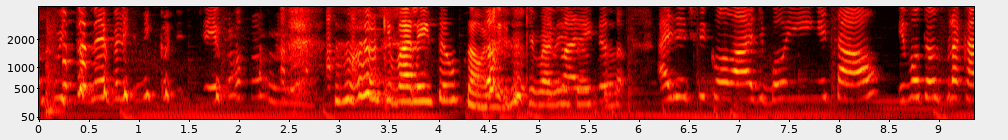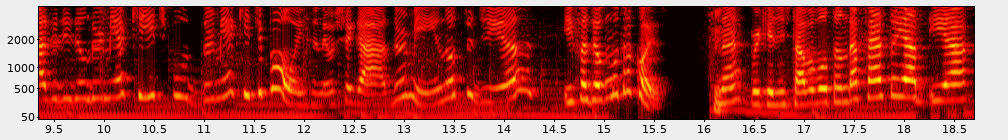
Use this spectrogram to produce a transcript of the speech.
Muita neblina em Curitiba. o que vale é a intenção, gente. O que vale, Vale a intenção. a gente ficou lá de boinha e tal. E voltamos pra casa e eles iam dormir aqui, tipo, dormir aqui de boa, entendeu? Chegar, dormir e no outro dia e fazer alguma outra coisa, Sim. né? Porque a gente tava voltando da festa e a, e a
